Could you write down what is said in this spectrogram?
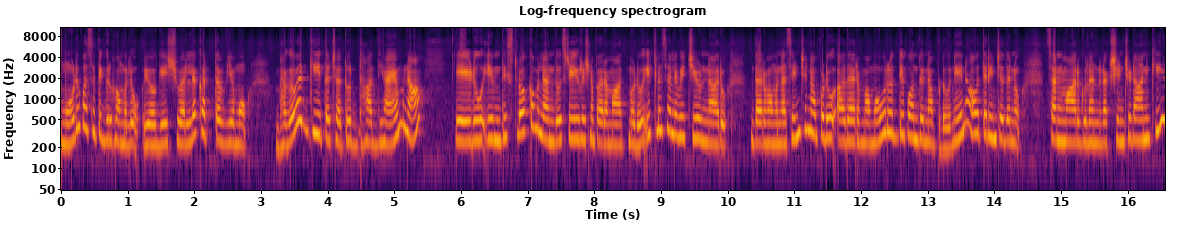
మూడు వసతి గృహములు. యోగేశ్వర్ల కర్తవ్యము. భగవద్గీత చతుర్థాధ్యాయమున ఏడు ఎనిమిది శ్లోకములందు శ్రీకృష్ణ పరమాత్ముడు ఇట్లు సెలవిచ్చి ఉన్నారు. ధర్మము నశించినప్పుడు అధర్మము వృద్ధి పొందినప్పుడు నేను అవతరించదను. సన్మార్గులను రక్షించడానికి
